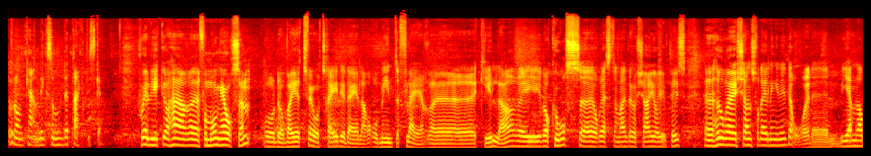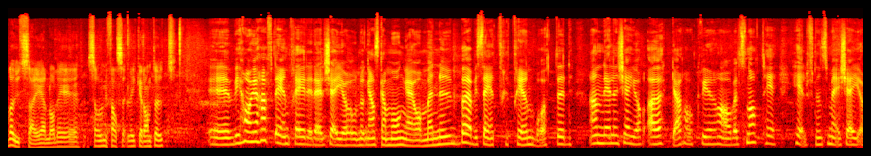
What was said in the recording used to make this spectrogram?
Och de kan liksom det praktiska. Själv gick jag här eh, för många år sedan och då var det två tredjedelar om inte fler eh, killar i vår kurs eh, och resten var då tjejer givetvis. Hur är könsfördelningen idag? Är det, jämnar det ut sig eller det ser ungefär likadant ut? Vi har ju haft en tredjedel tjejer under ganska många år men nu börjar vi se ett trendbrott. Andelen tjejer ökar och vi har väl snart hälften som är tjejer.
